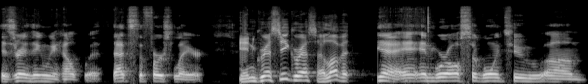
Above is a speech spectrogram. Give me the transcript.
Is there anything we can help with?" That's the first layer. Ingress, egress. I love it. Yeah, and, and we're also going to, um,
